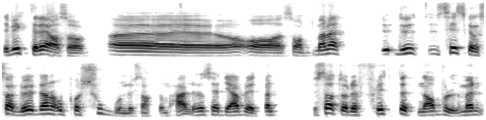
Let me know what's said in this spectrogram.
Det er viktig, det, altså. Eh, og, og sånt. Men eh, du, du, sist gang sa du denne operasjonen du snakket om, her, det høres helt jævlig ut. Men du sa at du hadde flyttet navlen. Men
